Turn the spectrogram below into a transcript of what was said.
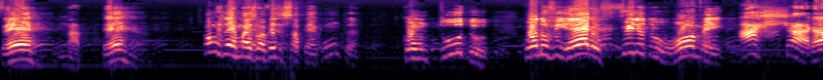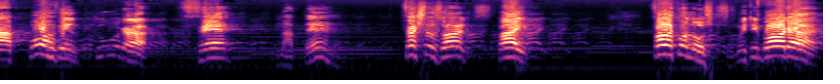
fé na terra? Vamos ler mais uma vez essa pergunta? Contudo, quando vier o filho do homem, achará porventura fé na terra? Feche os olhos, Pai. Fala conosco, muito embora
